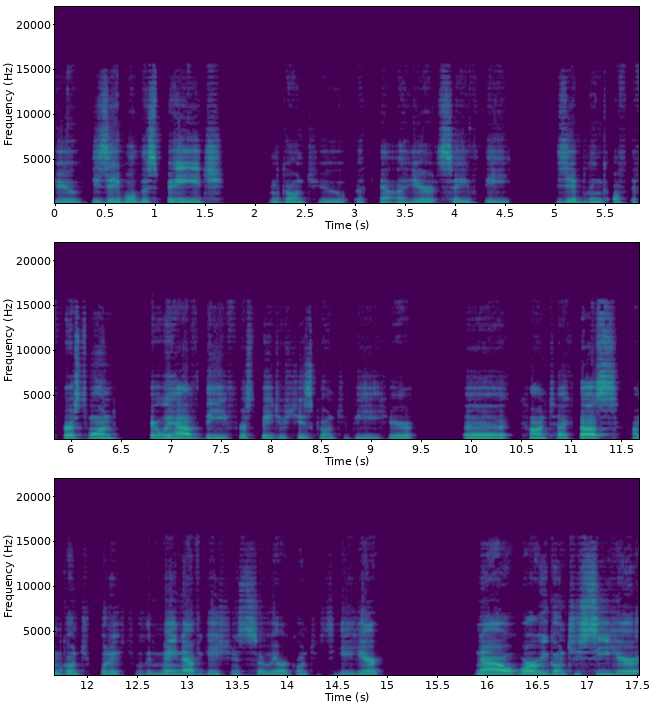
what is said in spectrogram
to disable this page. I'm going to uh, here save the disabling of the first one. Here we have the first page, which is going to be here, uh, contact us. I'm going to put it to the main navigation. So we are going to see it here. Now, what are we going to see here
